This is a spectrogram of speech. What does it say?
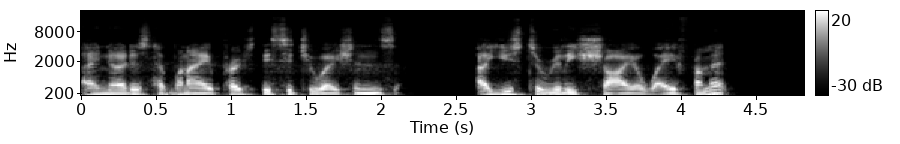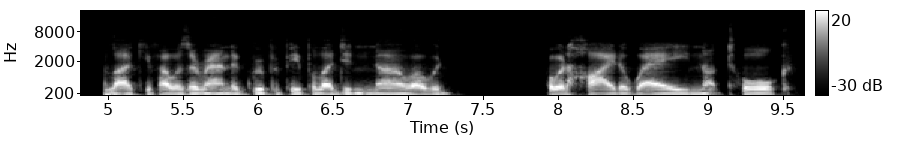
I noticed that when I approached these situations, I used to really shy away from it. Like if I was around a group of people I didn't know, I would I would hide away, not talk.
